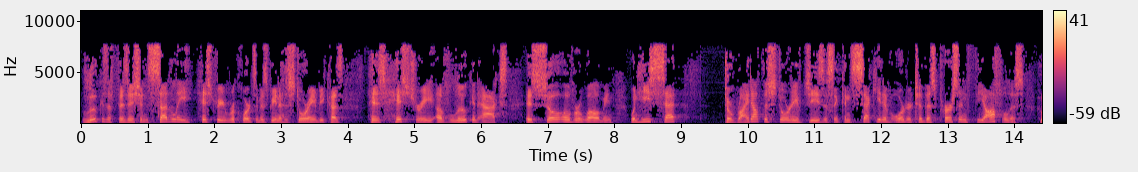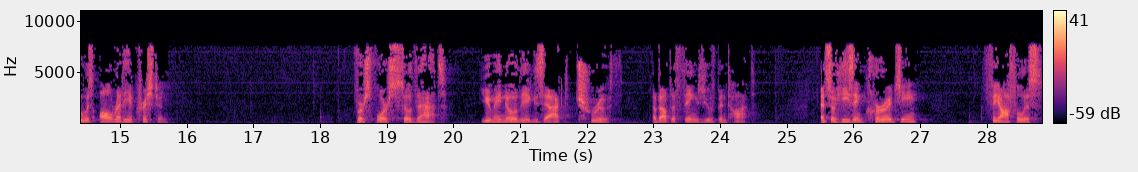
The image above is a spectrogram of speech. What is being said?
Luke is a physician. Suddenly, history records him as being a historian because his history of Luke and Acts is so overwhelming. When he set to write out the story of Jesus in consecutive order to this person, Theophilus, who was already a Christian. Verse 4 so that you may know the exact truth about the things you've been taught. And so he's encouraging Theophilus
